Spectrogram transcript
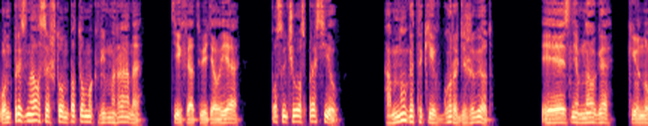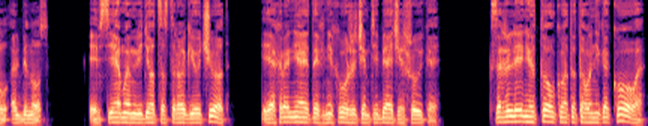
он признался, что он потомок Вимрана», — тихо ответил я, после чего спросил. «А много таких в городе живет?» «Есть немного», — кивнул Альбинос. «И всем им ведется строгий учет, и охраняет их не хуже, чем тебя, чешуйка. К сожалению, толку от этого никакого.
